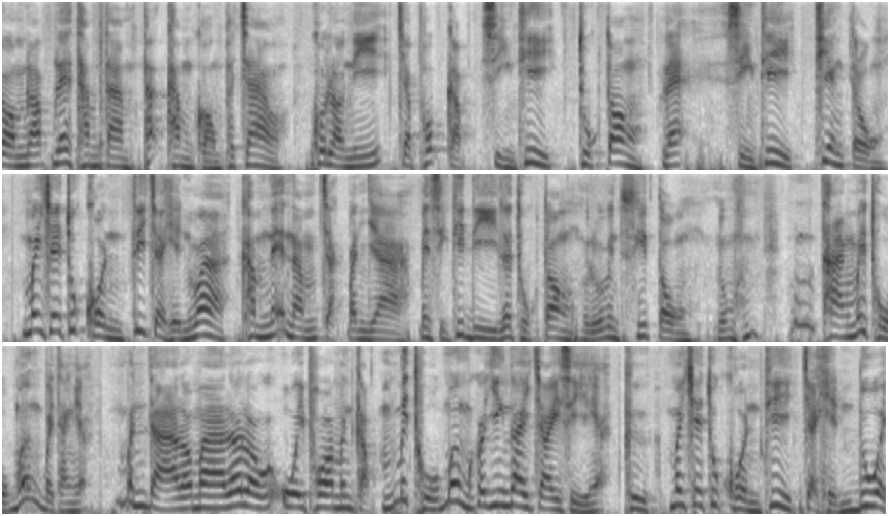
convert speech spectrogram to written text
ยอมรับและทำตามพระ คำของพระเจ้า คนเหล่านี้จะพบกับสิ่งที่ถูกต้องและสิ่งที่เที่ยงตรง ไม่ใช่ทุกคนที่จะเห็นว่าคำแนะนำจากปัญญาเป็นสิ่งที่ดีและถูกต้องหรือว่าเป็นสิ่งที่ตรงหรือทางไม่ถูกเมึงไปทางเนี้ยมันด่าเรามาแล้วเราอวยพรมันกลับไม่ถูกเมึงมันก็ยิ่งได้ใจสิเงี้ยคือไม่ใช่ทุกคนที่จะเห็นด้วย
